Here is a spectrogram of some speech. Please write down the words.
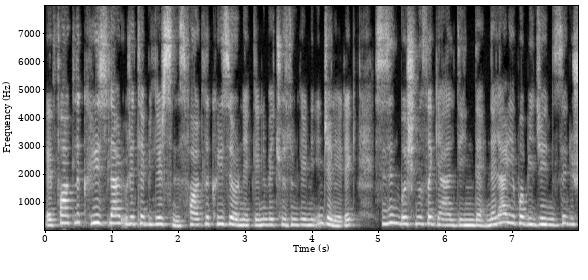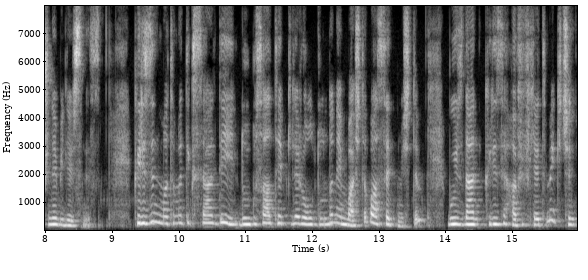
e, farklı krizler üretebilirsiniz. Farklı kriz örneklerini ve çözümlerini inceleyerek sizin başınıza geldiğinde neler yapabileceğinizi düşünebilirsiniz. Krizin matematiksel değil, duygusal tepkiler olduğundan en başta bahsetmiştim. Bu yüzden krizi hafifletmek için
